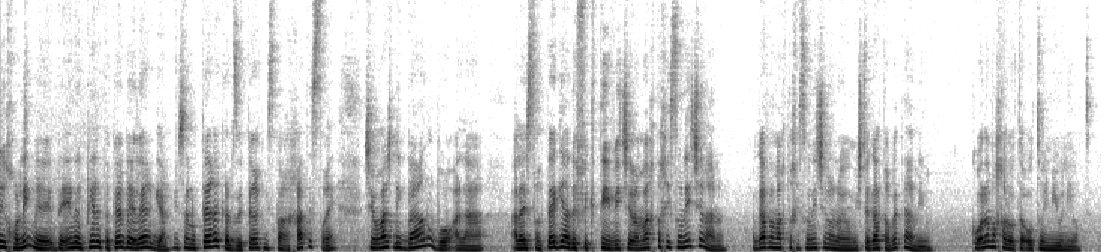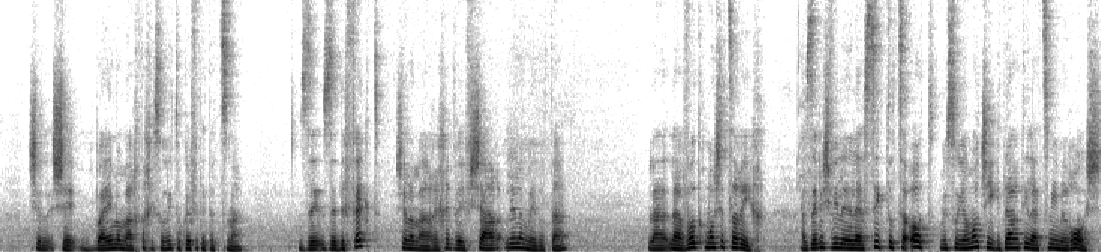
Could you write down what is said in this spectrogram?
יכולים אה, ב-NLP לטפל באלרגיה. יש לנו פרק על זה, פרק מספר 11, שממש דיברנו בו על, ה, על האסטרטגיה הדפקטיבית של המערכת החיסונית שלנו. אגב, המערכת החיסונית שלנו היום משתגעת הרבה פעמים. כל המחלות האוטואימיוניות, שבהן המערכת החיסונית תוקפת את עצמה, זה, זה דפקט של המערכת ואפשר ללמד אותה לעבוד כמו שצריך. אז זה בשביל אה, להשיג תוצאות מסוימות שהגדרתי לעצמי מראש.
